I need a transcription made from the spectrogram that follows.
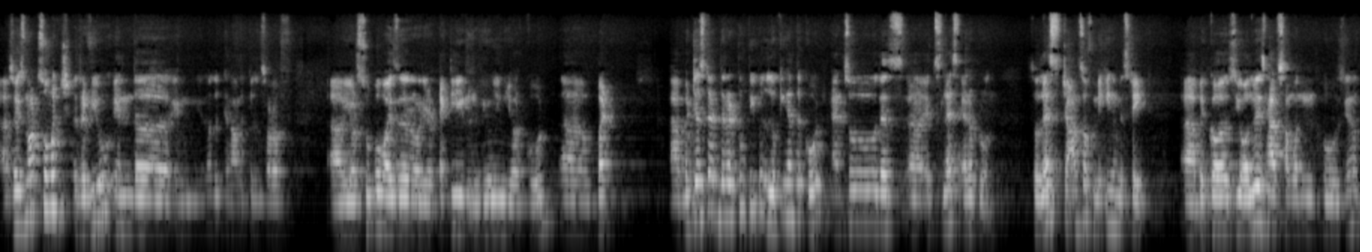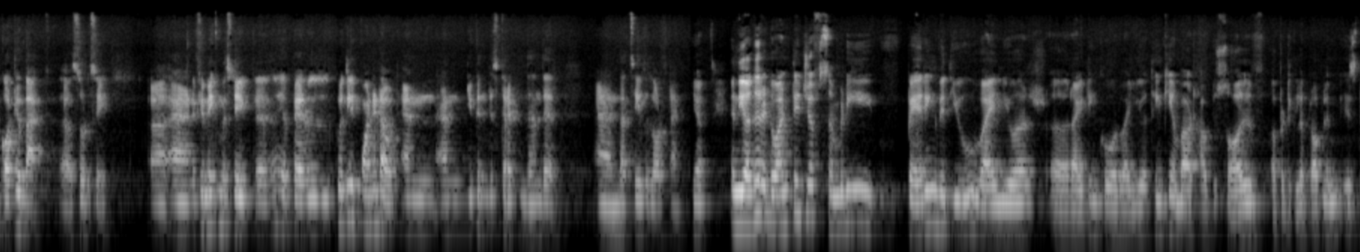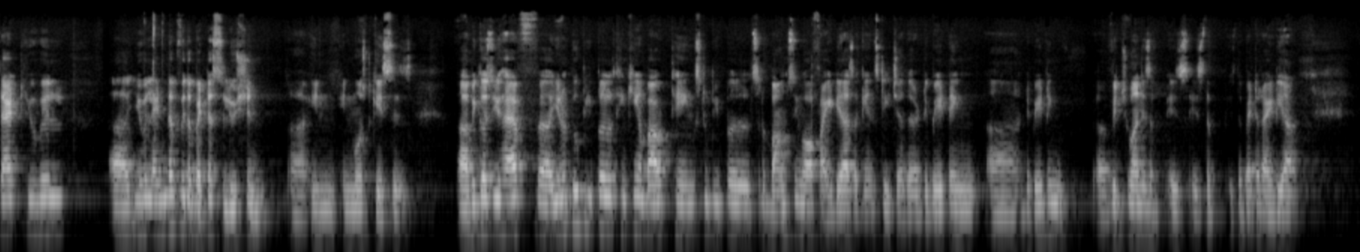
Uh, so it's not so much review in the in you know the canonical sort of uh, your supervisor or your tech lead reviewing your code, uh, but uh, but just that there are two people looking at the code, and so there's uh, it's less error prone, so less chance of making a mistake uh, because you always have someone who's you know got your back, uh, so to say. Uh, and if you make a mistake, your pair will quickly point it out, and and you can just correct it then and there, and that saves a lot of time. Yeah, and the other advantage of somebody pairing with you while you are writing code, while you are thinking about how to solve a particular problem, is that you will uh, you will end up with a better solution uh, in in most cases. Uh, because you have uh, you know two people thinking about things, two people sort of bouncing off ideas against each other, debating uh, debating which one is a, is is the is the better idea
